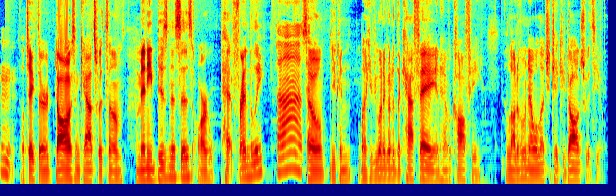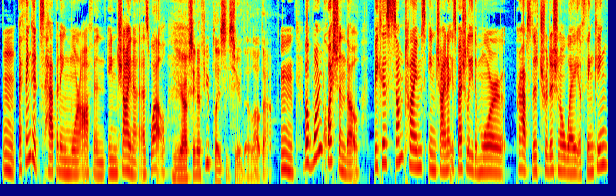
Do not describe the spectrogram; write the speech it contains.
Mm. They'll take their dogs and cats with them. Many businesses are pet friendly. Ah, So you can, like, if you want to go to the cafe and have a coffee, a lot of them now will let you take your dogs with you. Mm. I think it's happening more often in China as well. Yeah, I've seen a few places here that allow that. Mm. But one question though, because sometimes in China, especially the more perhaps the traditional way of thinking,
